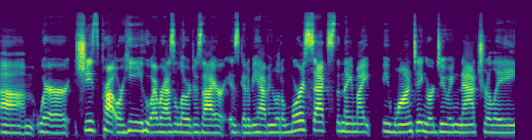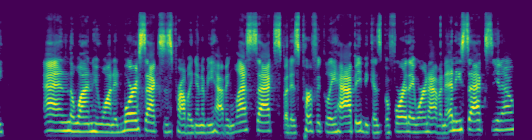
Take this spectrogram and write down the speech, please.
um, where she's pro or he, whoever has a lower desire, is going to be having a little more sex than they might be wanting or doing naturally. And the one who wanted more sex is probably going to be having less sex, but is perfectly happy because before they weren't having any sex, you know?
